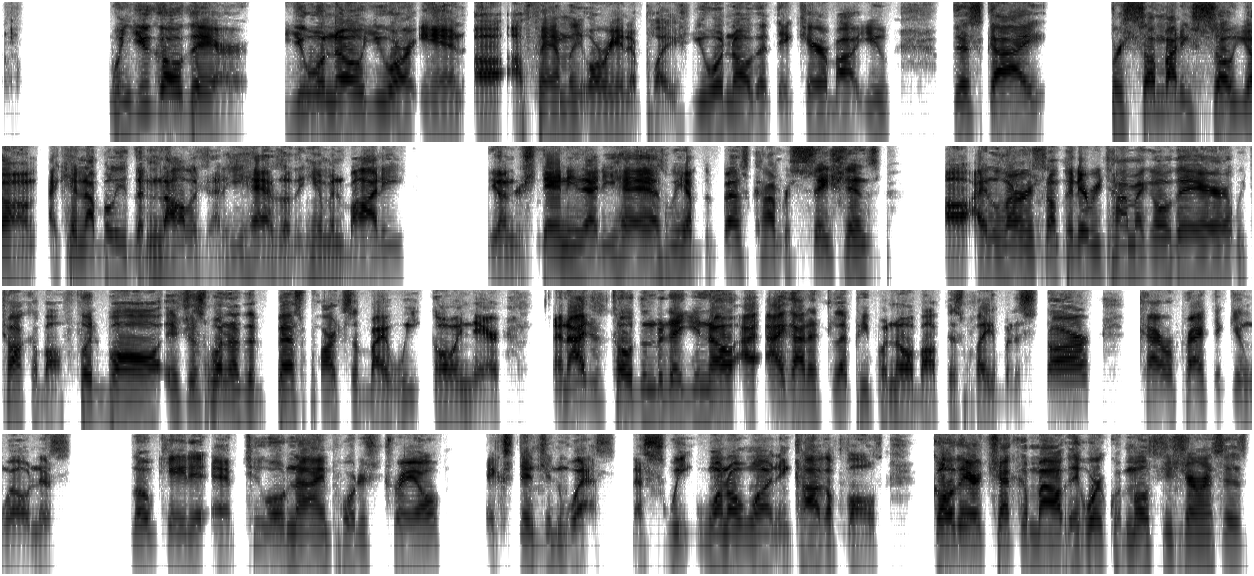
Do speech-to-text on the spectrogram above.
when you go there, you will know you are in a, a family oriented place. You will know that they care about you. This guy for somebody so young, I cannot believe the knowledge that he has of the human body, the understanding that he has. We have the best conversations. Uh, I learn something every time I go there. We talk about football. It's just one of the best parts of my week going there. And I just told them today, you know, I, I got to let people know about this place. But it's Star Chiropractic and Wellness, located at 209 Portage Trail, Extension West. That's Suite 101 in Cuyahoga Falls. Go there, check them out. They work with most insurances.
